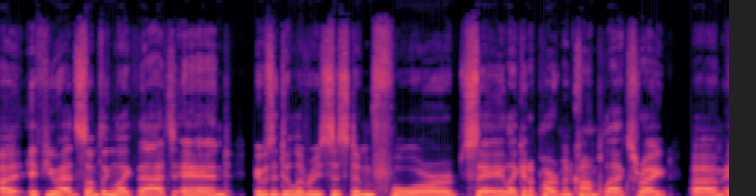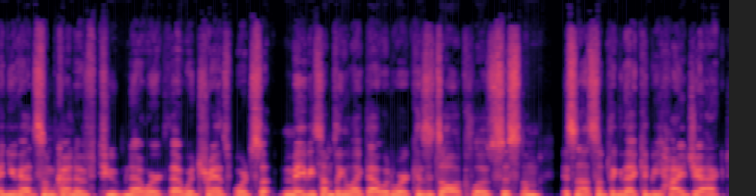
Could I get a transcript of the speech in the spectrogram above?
Uh if you had something like that and it was a delivery system for say like an apartment complex right? Um, and you had some kind of tube network that would transport maybe something like that would work because it's all a closed system. It's not something that could be hijacked.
